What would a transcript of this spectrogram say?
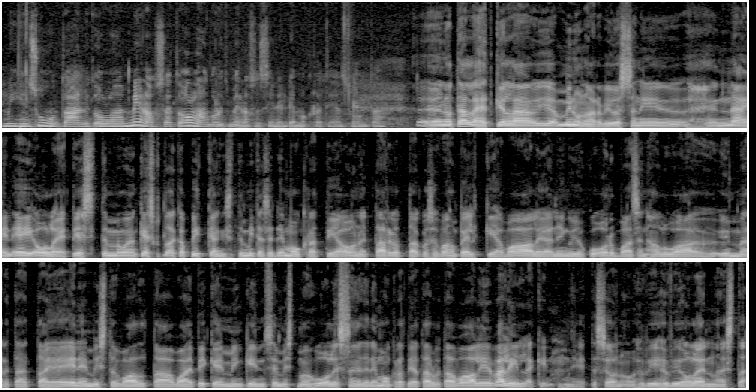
Mihin suuntaan nyt ollaan menossa, että ollaanko nyt menossa sinne demokratian suuntaan? No tällä hetkellä ja minun arvioissani näin ei ole. Tietysti sitten me voidaan keskustella aika pitkäänkin sitten, mitä se demokratia on, että tarkoittaako se vain pelkkiä vaaleja, niin kuin joku Orbán sen haluaa ymmärtää, tai enemmistövaltaa, vai pikemminkin se, mistä mä huolissani, että demokratia tarvitaan vaalien välilläkin, että se on hyvin, hyvin olennaista.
